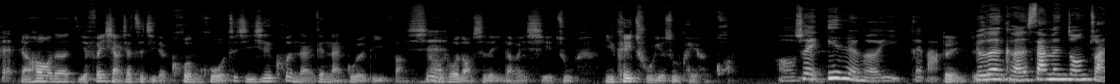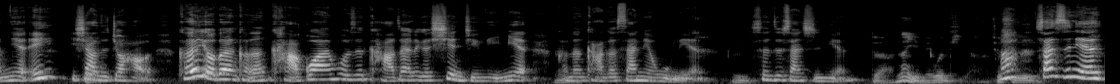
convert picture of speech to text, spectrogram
对。然后呢也分享一下自己的困惑，自己一些困难跟难过的地方，然后通过老师的引导跟协助，你可以处理的速度可以很快。哦，所以因人而异，对吧？对，对。有的人可能三分钟转念，哎，一下子就好了。可是有的人可能卡关，或者是卡在那个陷阱里面，可能卡个三年、五年，嗯。甚至三十年。对啊，那也没问题啊，就啊是，三十年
